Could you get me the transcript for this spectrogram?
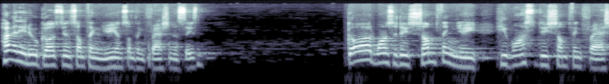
How many know God's doing something new and something fresh in this season? God wants to do something new. He wants to do something fresh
